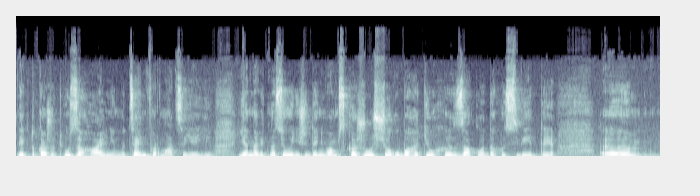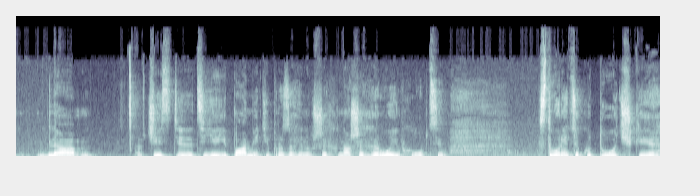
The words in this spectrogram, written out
як то кажуть, узагальнюємо, ця інформація є. Я навіть на сьогоднішній день вам скажу, що у багатьох закладах освіти е, для в честь е, цієї пам'яті про загинувших наших героїв, хлопців. Створюються куточки,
